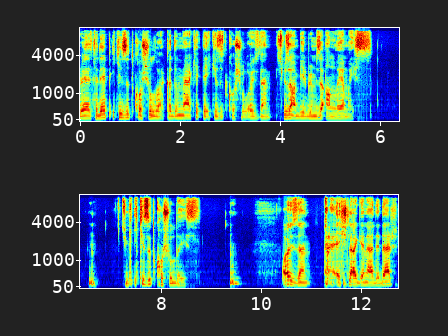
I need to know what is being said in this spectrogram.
Realitede hep iki zıt koşul var. Kadın ve erkek de iki zıt koşul. O yüzden hiçbir zaman birbirimizi anlayamayız. Çünkü iki zıt koşuldayız. O yüzden eşler genelde der,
